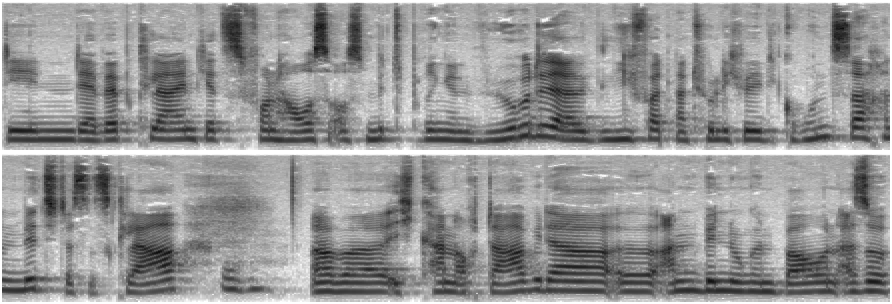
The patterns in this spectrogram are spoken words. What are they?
den der Webclient jetzt von Haus aus mitbringen würde. Er liefert natürlich wieder die Grundsachen mit, das ist klar. Mhm. Aber ich kann auch da wieder äh, Anbindungen bauen. Also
